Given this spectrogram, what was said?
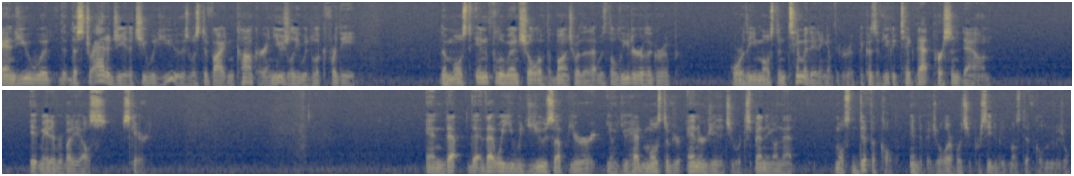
and you would the, the strategy that you would use was divide and conquer, and usually you would look for the the most influential of the bunch, whether that was the leader of the group or the most intimidating of the group, because if you could take that person down, it made everybody else scared. And that, that, that way you would use up your, you know, you had most of your energy that you were expending on that most difficult individual, or what you perceive to be the most difficult individual.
